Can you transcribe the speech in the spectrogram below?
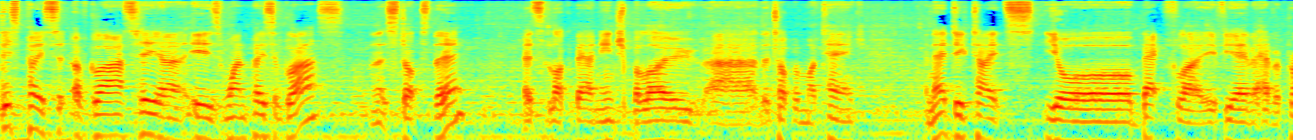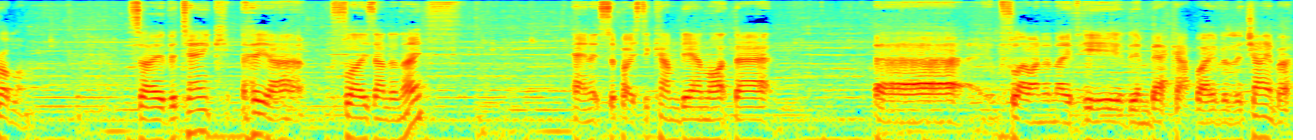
this piece of glass here is one piece of glass and it stops there. It's like about an inch below uh, the top of my tank and that dictates your backflow if you ever have a problem. So the tank here flows underneath and it's supposed to come down like that uh, flow underneath here then back up over the chamber.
